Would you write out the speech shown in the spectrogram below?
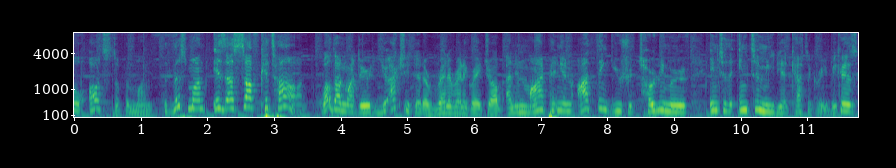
for Artist of the Month this month is Asaf Katan. Well done, my dude. You actually did a really, really great job. And in my opinion, I think you should totally move into the intermediate category because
